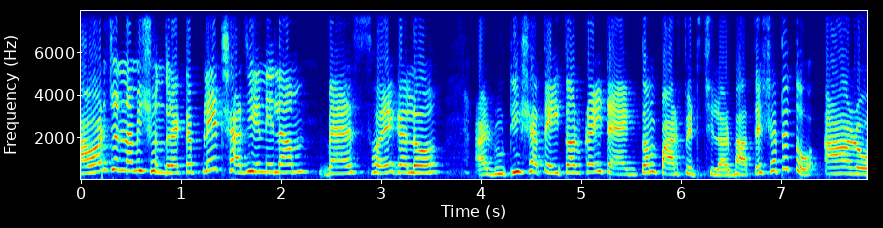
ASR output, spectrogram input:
খাওয়ার জন্য আমি সুন্দর একটা প্লেট সাজিয়ে নিলাম। ব্যাস, হয়ে গেল। আর রুটির সাথে এই তরকারিটা একদম পারফেক্ট ছিল। আর ভাতের সাথে তো আরও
